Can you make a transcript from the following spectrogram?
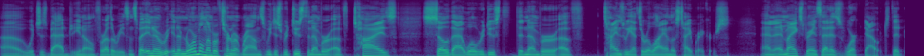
Uh, which is bad, you know, for other reasons. But in a in a normal number of tournament rounds, we just reduce the number of ties, so that we'll reduce the number of times we have to rely on those tiebreakers. And in my experience, that has worked out. That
